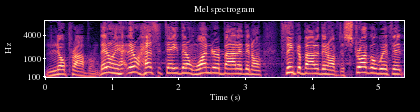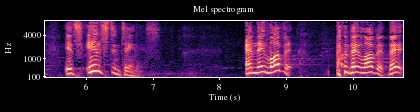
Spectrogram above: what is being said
No problem. They don't, they don't hesitate, they don't wonder about it, they don't think about it, they don't have to struggle with it. It's instantaneous. And they love it. they love it. They,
